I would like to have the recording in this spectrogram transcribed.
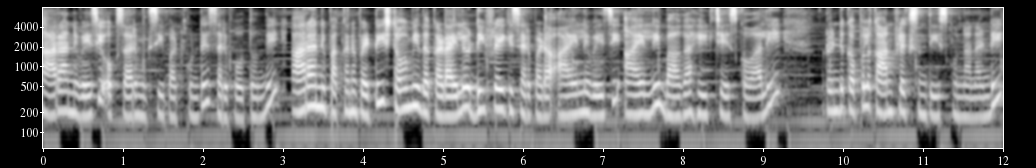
కారాన్ని వేసి ఒకసారి మిక్సీ పట్టుకుంటే సరిపోతుంది. కారాన్ని పక్కన పెట్టి స్టవ్ మీద కడాయిలో డీప్ ఫ్రైకి సరిపడా ఆయిల్ని వేసి ఆయిల్ని బాగా హీట్ చేసుకోవాలి. రెండు కప్పుల కాన్ఫ్లెక్స్ని తీసుకున్నానండి.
